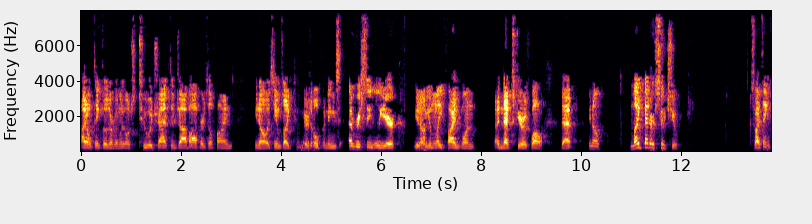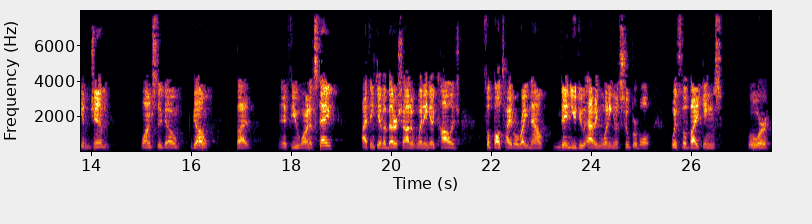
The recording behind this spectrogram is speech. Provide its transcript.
I don't think those are the most two attractive job offers he'll find. You know, it seems like there's openings every single year you know, you might find one uh, next year as well that, you know, might better suit you. So I think if Jim wants to go, go. But if you want to stay, I think you have a better shot of winning a college football title right now than you do having winning a Super Bowl with the Vikings or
